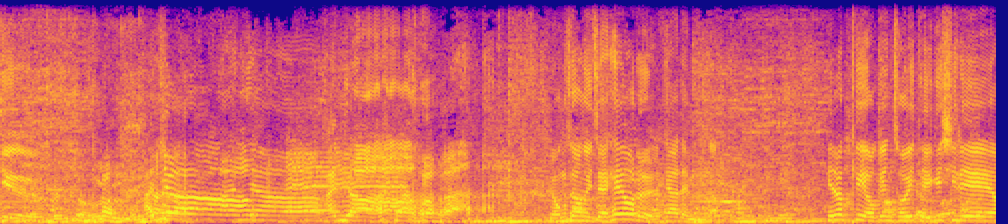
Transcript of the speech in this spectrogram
Thank you. 안녕 안녕. 영성 이제 헤어를 해야 됩니다. 이렇게 여긴 저희 대기실이에요.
